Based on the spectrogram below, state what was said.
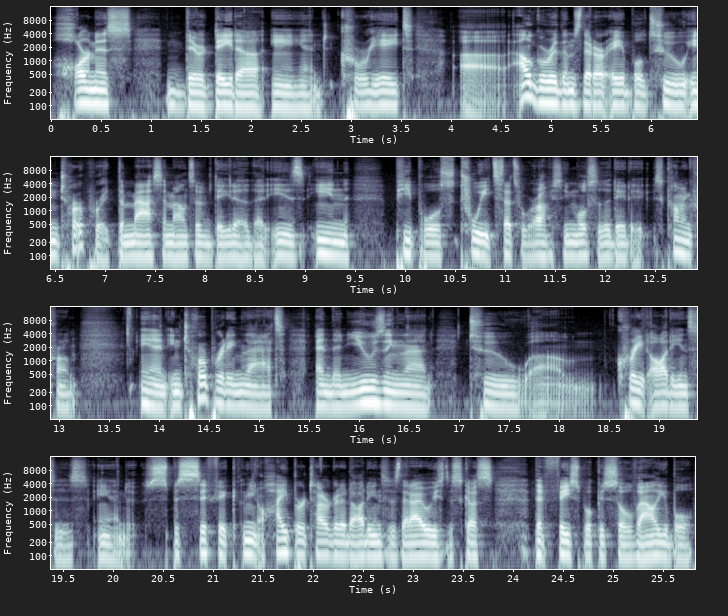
harness their data and create uh, algorithms that are able to interpret the mass amounts of data that is in people's tweets. That's where obviously most of the data is coming from. And interpreting that and then using that to um, create audiences and specific, you know, hyper targeted audiences that I always discuss that Facebook is so valuable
